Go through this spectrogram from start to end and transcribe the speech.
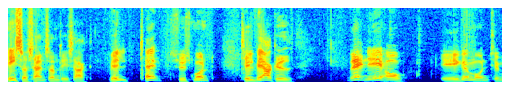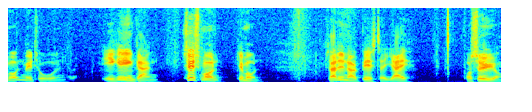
Det er så sandt, som det er sagt. Vel talt, Sysmund. Til værket. Hvad næhov? Ikke mund til mund metoden. Ikke engang. Sysmund til mund. Så er det nok bedst, at jeg forsøger.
